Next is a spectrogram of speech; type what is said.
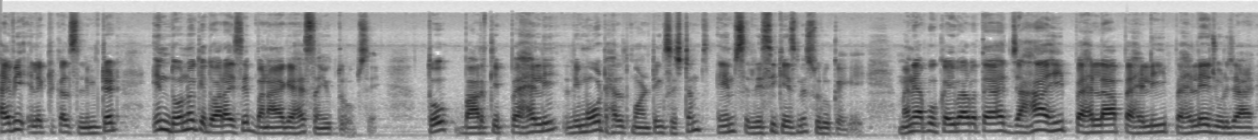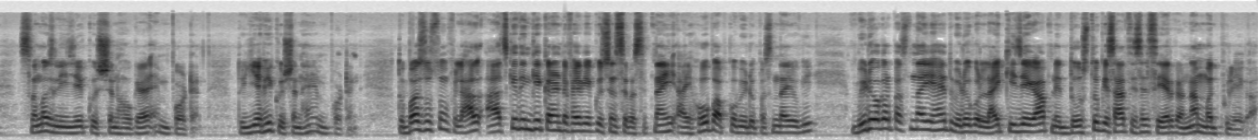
हैवी इलेक्ट्रिकल्स लिमिटेड इन दोनों के द्वारा इसे बनाया गया है संयुक्त रूप से। तो भारत की पहली remote health monitoring system AIIMS Rishikesh में शुरू की गई। मैंने आपको कई बार बताया है, जहाँ ही पहला, पहली, पहले जुड़ जाए, समझ लीजिए क्वेश्चन हो गया इंपॉर्टेंट तो ये भी क्वेश्चन है इंपॉर्टेंट तो बस दोस्तों, फ़िलहाल आज के दिन के करंट अफेयर के क्वेश्चन से बस इतना ही। आई होप आपको वीडियो पसंद आई होगी। वीडियो अगर पसंद आई है तो वीडियो को लाइक कीजिएगा। अपने दोस्तों के साथ इसे शेयर करना मत भूलिएगा।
